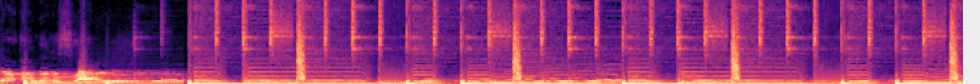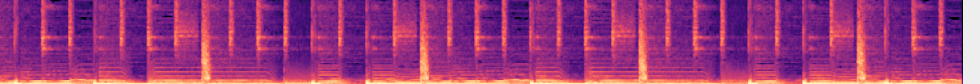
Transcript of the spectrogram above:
girl, I'm gonna slaughter it.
